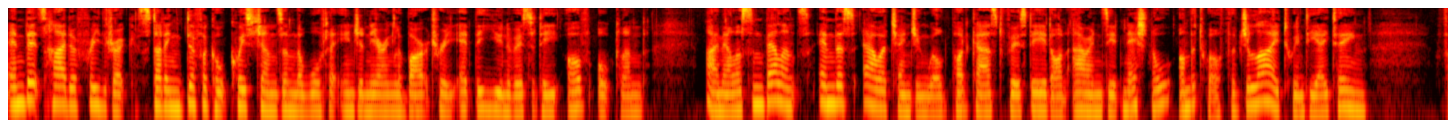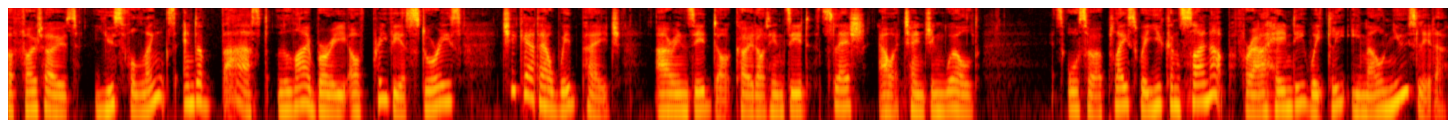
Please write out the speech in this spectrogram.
And that's Heide Friedrich studying difficult questions in the Water Engineering Laboratory at the University of Auckland. I'm Alison Ballance, and this Our Changing World podcast first aired on RNZ National on the 12th of July 2018. For photos, useful links, and a vast library of previous stories, check out our webpage rnz.co.nz slash Our Changing World. It's also a place where you can sign up for our handy weekly email newsletter.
